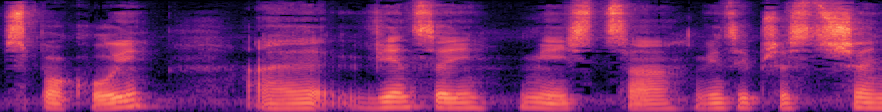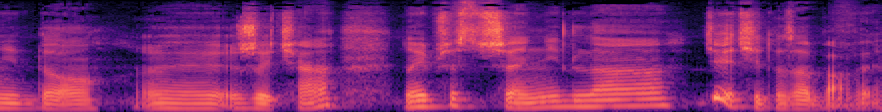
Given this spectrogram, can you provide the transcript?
spokój, e, więcej miejsca, więcej przestrzeni do e, życia, no i przestrzeni dla dzieci do zabawy.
